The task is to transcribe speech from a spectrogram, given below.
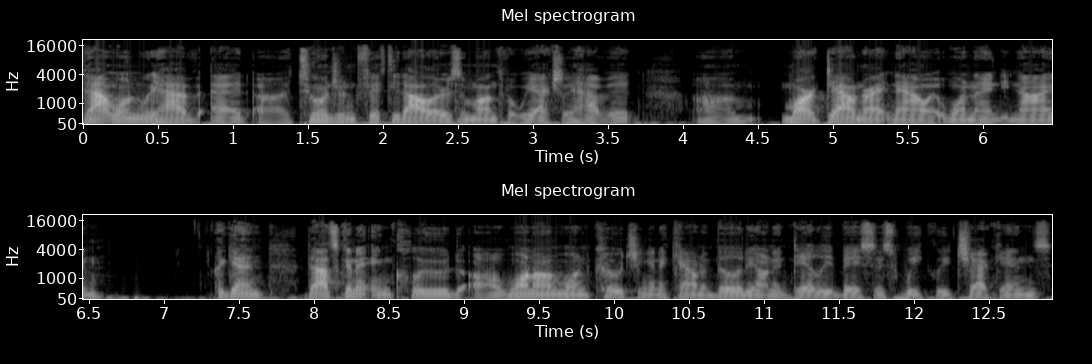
That one we have at uh, $250 a month, but we actually have it um, marked down right now at 199 Again, that's going to include one on one coaching and accountability on a daily basis, weekly check ins,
